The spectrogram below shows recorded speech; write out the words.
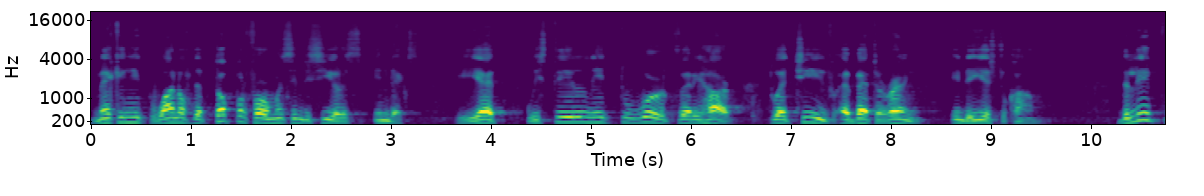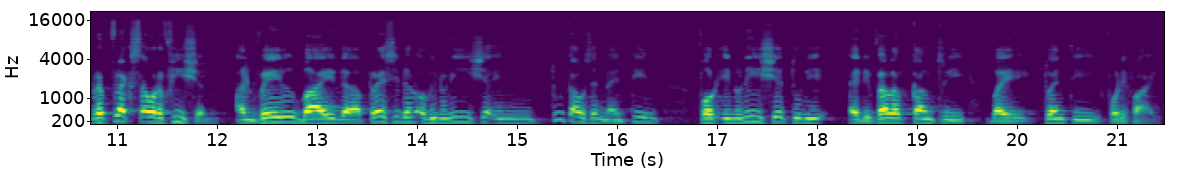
making it one of the top performers in this year's index. Yet, we still need to work very hard to achieve a better rank in the years to come. The leap reflects our vision, unveiled by the President of Indonesia in 2019 for Indonesia to be a developed country by 2045.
